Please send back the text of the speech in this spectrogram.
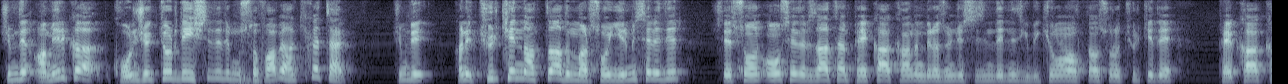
Şimdi Amerika konjektör değişti dedi Mustafa abi hakikaten. Şimdi hani Türkiye'nin attığı adımlar son 20 senedir işte son 10 senedir zaten PKK'nın biraz önce sizin dediğiniz gibi 2016'dan sonra Türkiye'de PKK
